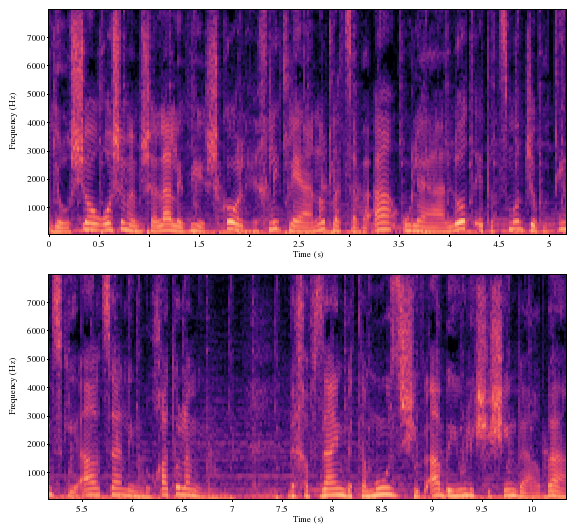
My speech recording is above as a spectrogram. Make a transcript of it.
יורשו, ראש הממשלה לוי אשכול, החליט להיענות לצוואה ולהעלות את עצמות ז'בוטינסקי ארצה למנוחת עולמים. בכ"ז בתמוז, 7 ביולי 64,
